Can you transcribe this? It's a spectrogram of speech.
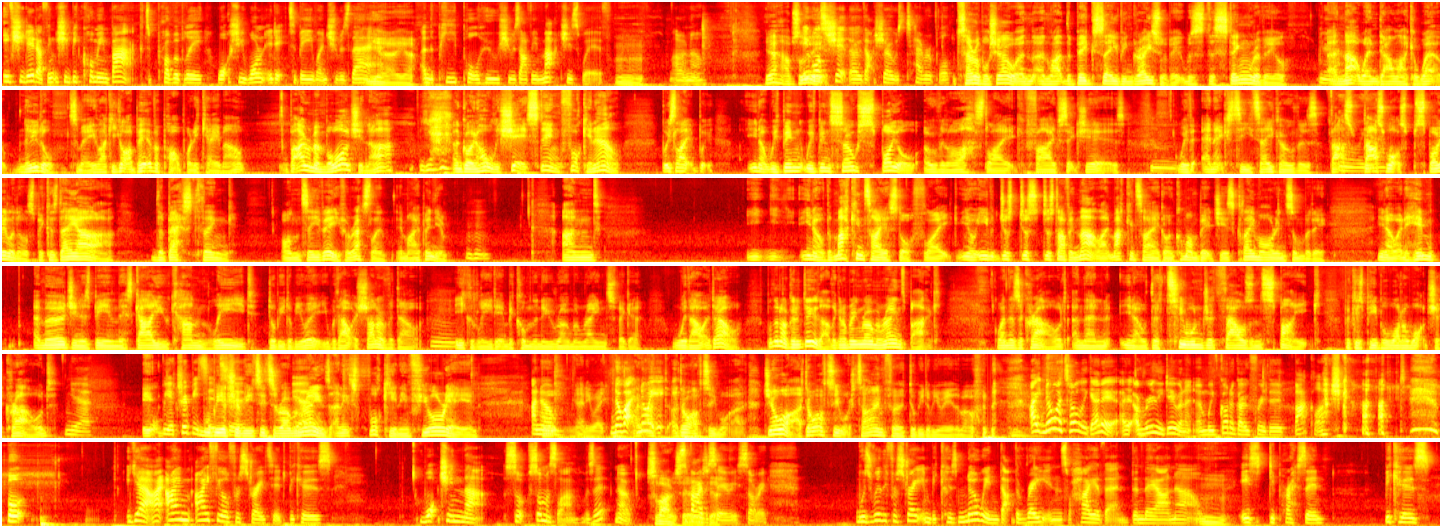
if she did i think she'd be coming back to probably what she wanted it to be when she was there. Yeah, yeah, and the people who she was having matches with. Mm. i don't know yeah, absolutely. it was shit though that show was terrible terrible show, and and like the big saving grace of it was the Sting reveal, Yeah. and that went down like a wet noodle to me. Like he got a bit of a pop when he came out, but I remember watching that. yeah and going, "Holy shit, it's Sting! Fucking hell!" But it's like, but you know, we've been we've been so spoiled over the last like five six years hmm. with NXT takeovers. That's. Oh, that's what's spoiling us because they are the best thing on TV for wrestling, in my opinion. Mm-hmm. And you, you know the McIntyre stuff, like you know, even just just just having that, like McIntyre going, "Come on, bitches, Claymore in somebody," you know, and him emerging as being this guy who can lead WWE without a shadow of a doubt. He could lead it and become the new Roman Reigns figure without a doubt. But they're not going to do that. They're going to bring Roman Reigns back when there's a crowd, and then you know the two hundred thousand spike because people want to watch a crowd. yeah It will be attributed will be to- attributed to Roman yeah. Reigns, and it's fucking infuriating. I know. But anyway, No, I- no, I, it- I don't have too much. Do you know what? I don't have too much time for WWE at the moment. I know. I totally get it. I, I really do, and and we've got to go through the backlash card. but yeah, I, I'm I feel frustrated because watching that Su- SummerSlam was it? No, Survivor Series. Survivor yeah. Series. Sorry, was really frustrating because knowing that the ratings were higher then than they are now Mm. is depressing because.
